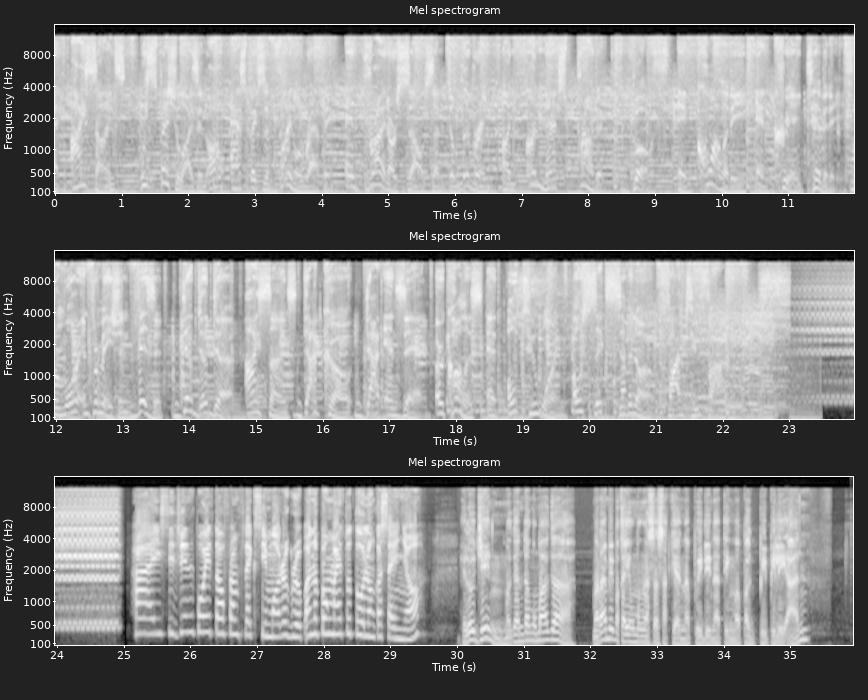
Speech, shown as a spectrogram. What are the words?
At iSigns, we specialize in all aspects of vinyl wrapping and pride ourselves on delivering an unmatched product, both in quality and creativity. For more information, visit www.iscience.co.nz or call us at 021 0670 525. Hi, si Jin po ito from Flexi Motor Group. Ano pong may tutulong ko sa inyo? Hello Jin, magandang umaga. Marami ba kayong mga sasakyan na pwede nating mapagpipilian?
